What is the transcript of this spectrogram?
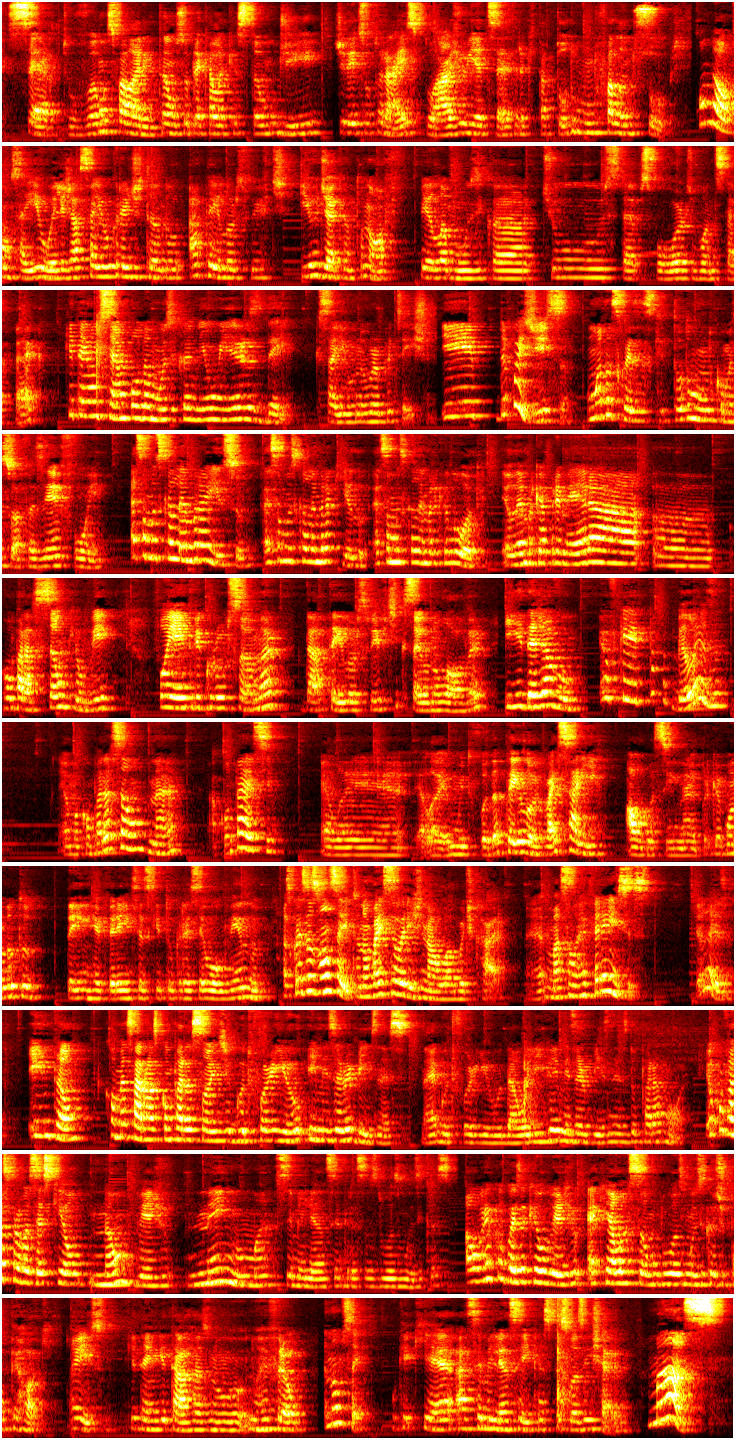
Certo, vamos falar então sobre aquela questão de direitos autorais, plágio e etc, que tá todo mundo falando sobre. Quando o álbum saiu, ele já saiu acreditando a Taylor Swift e o Jack Antonoff pela música Two Steps Forward, One Step Back, que tem um sample da música New Year's Day, que saiu no Reputation. E depois disso, uma das coisas que todo mundo começou a fazer foi essa música lembra isso, essa música lembra aquilo, essa música lembra aquilo outro. Eu lembro que a primeira uh, comparação que eu vi foi entre Cruel Summer, da Taylor Swift, que saiu no Lover, e Deja Vu. Eu fiquei, tá, beleza. É uma comparação, né? Acontece. Ela é, ela é muito fã da Taylor, vai sair algo assim, né? Porque quando tu tem referências que tu cresceu ouvindo, as coisas vão sair, tu não vai ser original logo de cara, né? Mas são referências. Beleza. Então, começaram as comparações de Good For You e Misery Business, né? Good For You da Olivia e Misery Business do Paramore. Eu confesso pra vocês que eu não vejo nenhuma semelhança entre essas duas músicas. A única coisa que eu vejo é que elas são duas músicas de pop rock. É isso, que tem guitarras no, no refrão. Eu não sei o que, que é a semelhança aí que as pessoas enxergam. Mas,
